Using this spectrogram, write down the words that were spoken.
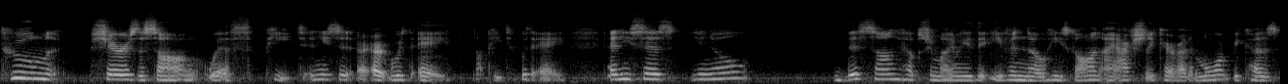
Tum shares the song with Pete, and he said, or, or with A, not Pete, with A, and he says, you know, this song helps remind me that even though he's gone, I actually care about him more because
